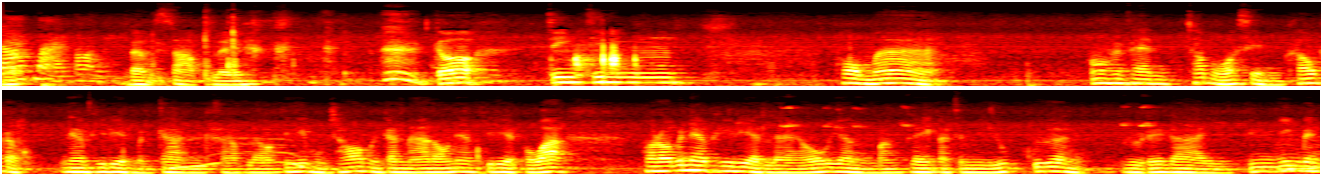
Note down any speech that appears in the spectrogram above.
ยากหมายตอนแบบสับเลย ก็จริงๆ ผมอะ อ๋อแฟนๆชอบบอกว่าเสียงเข้ากับแนวพีเรียดเหมือนกันครับ แล้วจริงๆผมชอบเหมือนกันนะร้องแนวพีเรียดเพราะว่าพอเราเป็นแนวพีเรียดแล้วอย่างบางเพลงอาจจะมีลูกเอื้อนอยู่ใดๆยิ่งยิ่งเป็น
